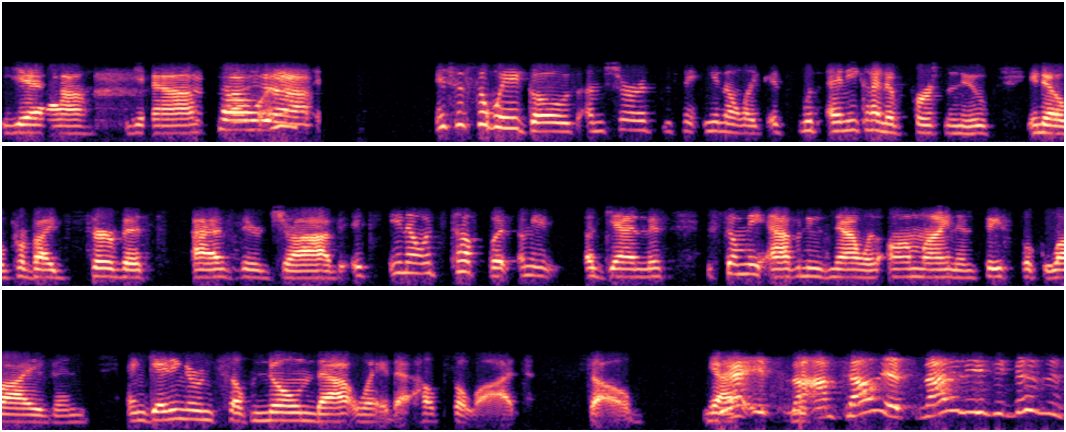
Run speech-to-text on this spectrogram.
Yeah, yeah. Oh, so I mean, yeah. it's just the way it goes. I'm sure it's the same. You know, like it's with any kind of person who you know provides service as their job. It's you know it's tough, but I mean, again, there's, there's so many avenues now with online and Facebook Live and and getting yourself known that way that helps a lot. So, yeah. Yeah, it's not. I'm telling you, it's not an easy business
